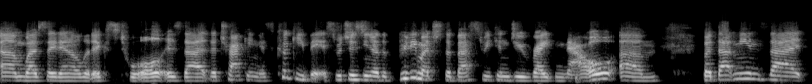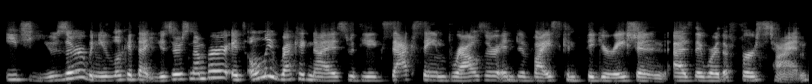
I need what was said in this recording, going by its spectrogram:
um, website analytics tool, is that the tracking is cookie based, which is, you know, the, pretty much the best we can do right now. Um, but that means that each user, when you look at that user's number, it's only recognized with the exact same browser and device configuration as they were the first time.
